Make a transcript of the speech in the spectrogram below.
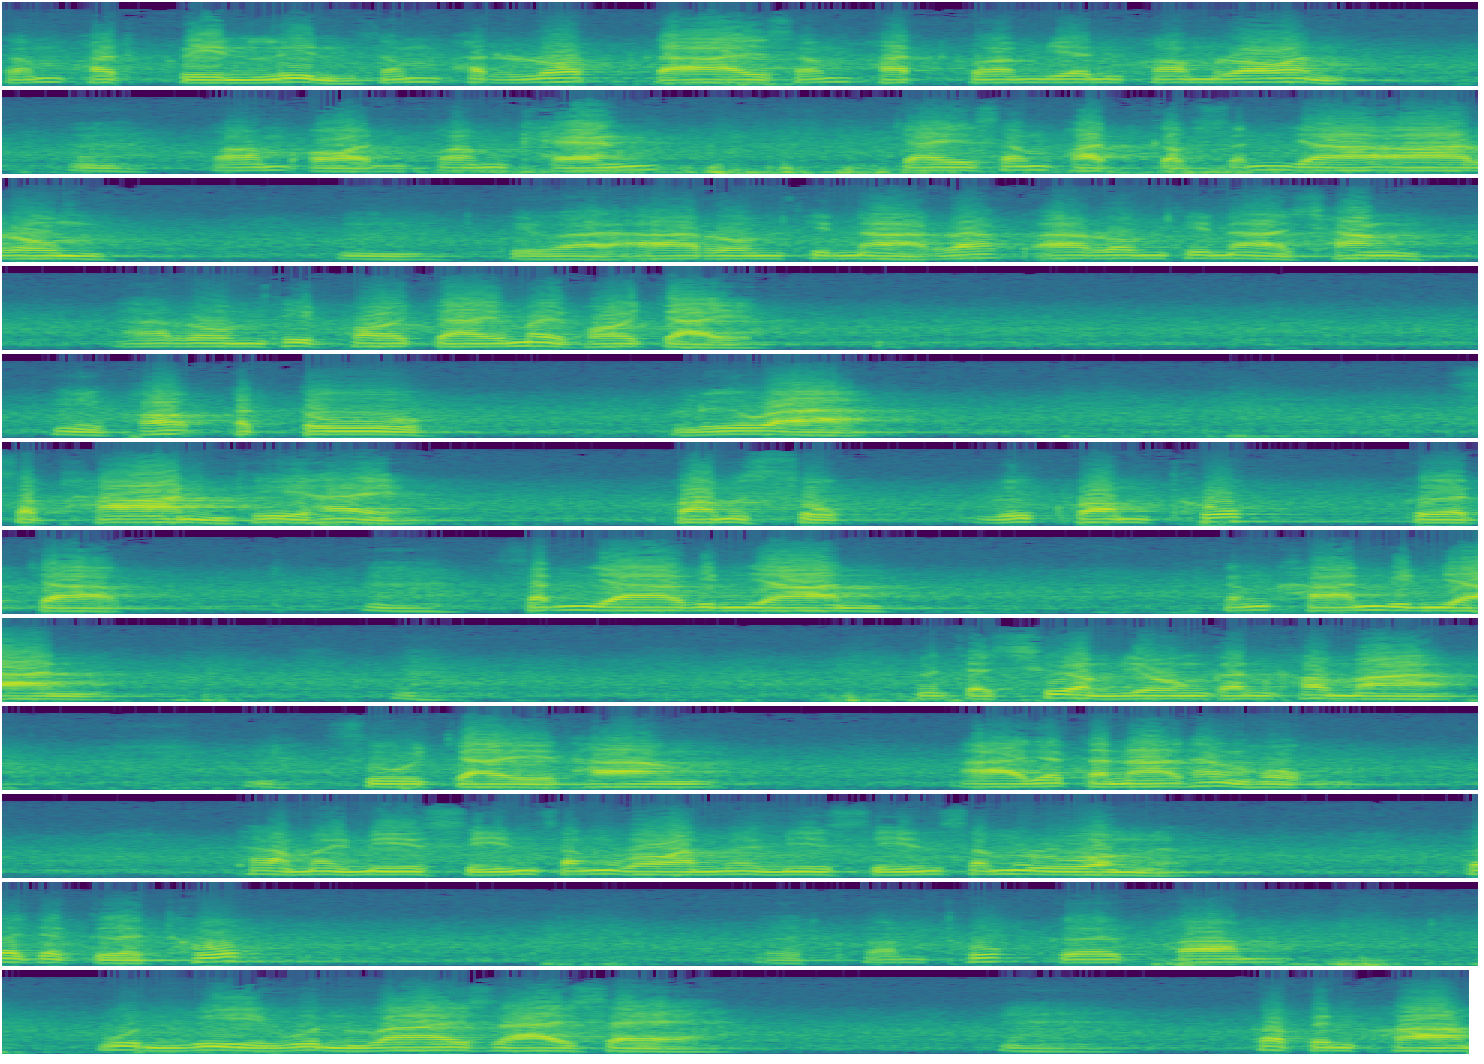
สัมผัสกลิ่นลิ้น สัมผัสรสกาย สัมผัสความเย็นความร้อน ความอ่อนความแข็ง ใจสัมผัสกับสัญญาอารมณ์ที่ว่าอารมณ์ที่น่ารัก อารมณ์ที่น่าชัง อารมณ์ที่พอใจไม่พอใจ นี่เพราะประตู หรือว่า สะพานที่ให้ความสุขหรือความทุกข์เกิดจากสัญญาวิญญาณ สังขารวิญญาณ มันจะเชื่อมโยงกันเข้ามา สู่ใจทางอายตนะทั้งหก ถ้าไม่มีศีลสังวร ไม่มีศีลสำรวม ก็จะเกิดทุกข์เกิดความทุกข์เกิดความวุ่นวี่วุ่นวายสายแส ก็เป็นความ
